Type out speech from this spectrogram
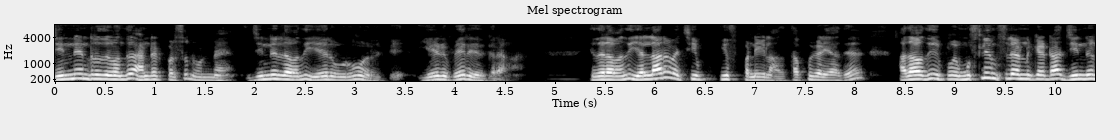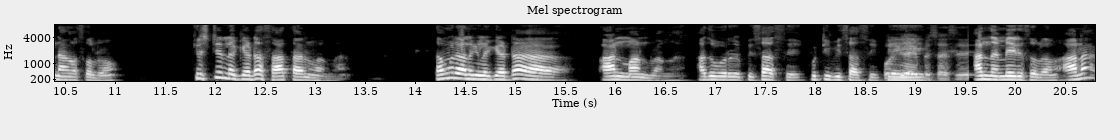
ஜின்னுன்றது வந்து ஹண்ட்ரட் பர்சன்ட் உண்மை. ஜின்னில் வந்து ஏழு உருவம் இருக்குது ஏழு பேர் இருக்கிறாங்க. இதில் வந்து எல்லாரும் வச்சு யூஸ் பண்ணிக்கலாம் அது தப்பு கிடையாது. அதாவது இப்போ முஸ்லீம்ஸ்லன்னு கேட்டால் ஜின்னு நாங்கள் சொல்கிறோம் கிறிஸ்டினில் கேட்டால் சாத்தானுவாங்க தமிழ் ஆளுங்களை கேட்டால் ஆன்மான்வாங்க அது ஒரு பிசாசு குட்டி பிசாசு அந்த மாரி சொல்லுவாங்க. ஆனால்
